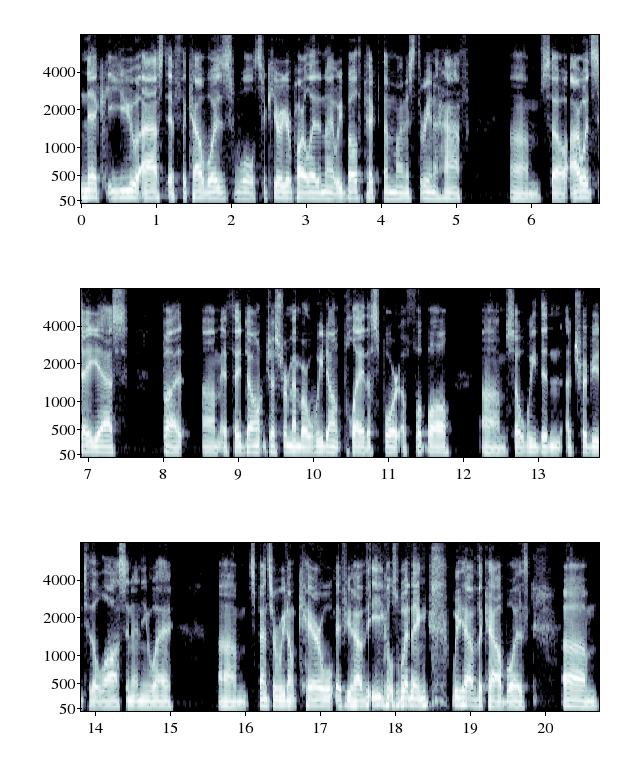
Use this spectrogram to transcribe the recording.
Nick, you asked if the Cowboys will secure your parlay tonight. We both picked them minus three and a half. Um, so I would say yes, but um, if they don't, just remember we don't play the sport of football. Um, so we didn't attribute to the loss in any way. Um, Spencer, we don't care if you have the Eagles winning. We have the Cowboys. Um,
